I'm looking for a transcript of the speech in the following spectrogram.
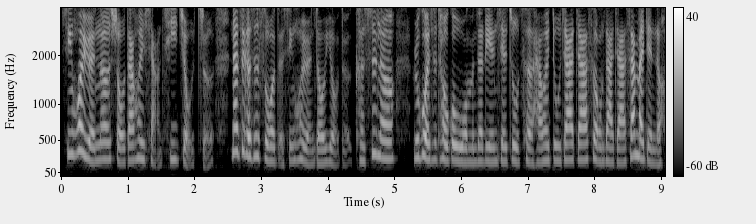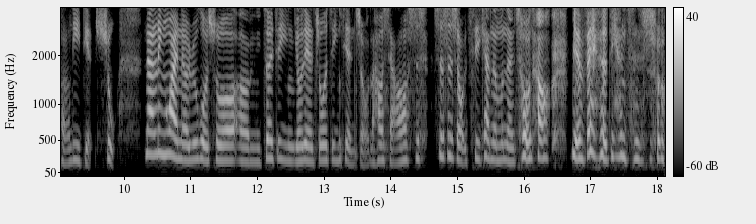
新会员呢首单会享七九折。那这个是所有的新会员都有的。可是呢，如果你是透过我们的链接注册，还会独家加送大家三百点的红利点数。那另外呢，如果说呃你最近有点捉襟见肘，然后想要试试试手气，看能不能抽到 免费的电子书，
